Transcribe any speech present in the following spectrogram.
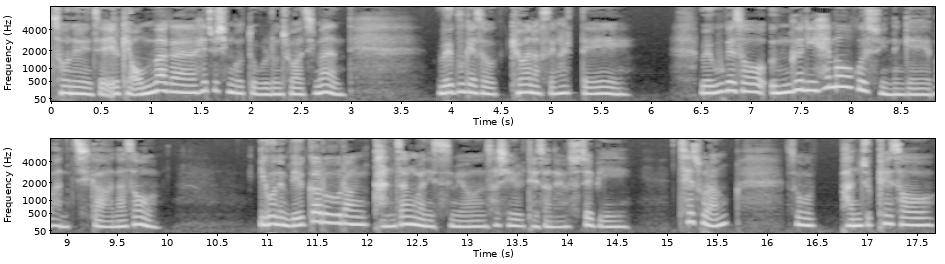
저는 이제 이렇게 엄마가 해주신 것도 물론 좋아하지만, 외국에서 교환학생 할 때, 외국에서 은근히 해 먹을 수 있는 게 많지가 않아서, 이거는 밀가루랑 간장만 있으면 사실 되잖아요, 수제비. 채소랑. 그래서 반죽해서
